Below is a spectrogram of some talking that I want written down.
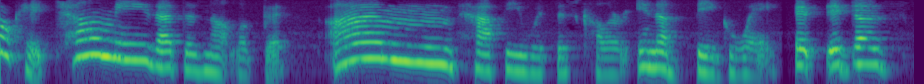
Okay, tell me that does not look good. I'm happy with this color in a big way. It, it does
